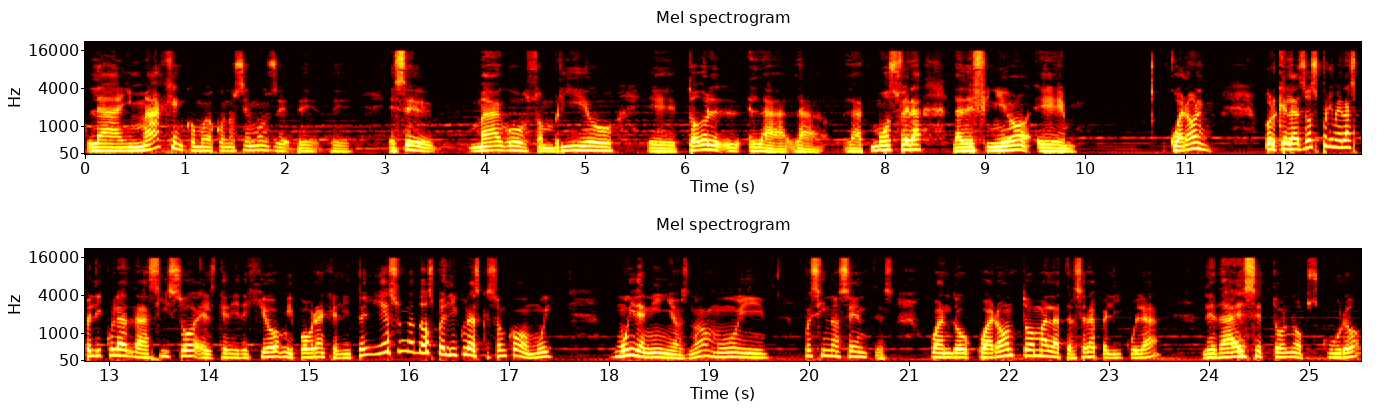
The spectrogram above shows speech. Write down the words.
la imagen como conocemos de, ese mago sombrío, eh, toda la, atmósfera la definió eh, Cuarón. Porque las dos primeras películas las hizo el que dirigió Mi Pobre Angelito, y es unas dos películas que son como muy, muy de niños, ¿no? Muy, pues inocentes. Cuando Cuarón toma la tercera película, le da ese tono oscuro,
